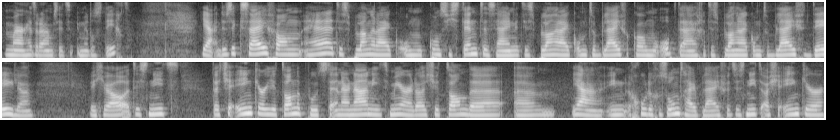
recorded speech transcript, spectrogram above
Maar het raam zit inmiddels dicht. Ja, dus ik zei van hè, het is belangrijk om consistent te zijn. Het is belangrijk om te blijven komen opdagen. Het is belangrijk om te blijven delen. Weet je wel, het is niet dat je één keer je tanden poetst en daarna niet meer. Dat je tanden ehm, ja, in goede gezondheid blijven. Het is niet als je één keer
